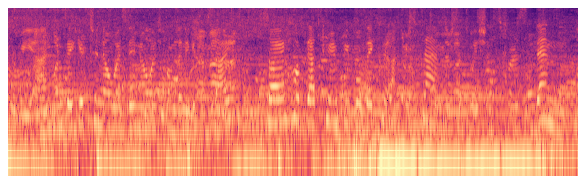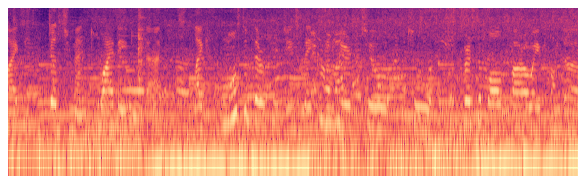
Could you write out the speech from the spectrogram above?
Korea, and when they get to know it, they know it from the negative side. So I hope that Korean people they could understand their situations first, then like judgment why they do that. Like most of the refugees, they come here to to first of all far away from the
